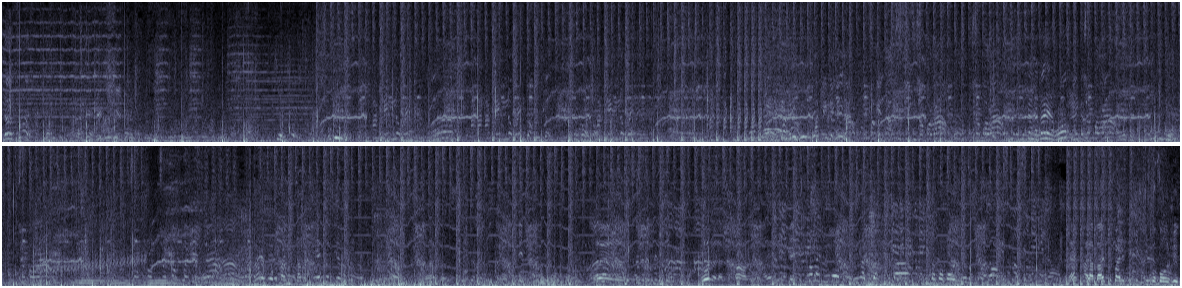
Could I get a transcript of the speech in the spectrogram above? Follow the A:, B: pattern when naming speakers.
A: La balle elle rentre, elle à la base, c'est pas les équipes qu'il faut corriger.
